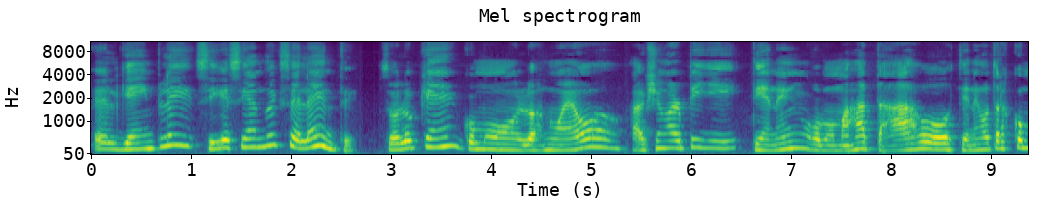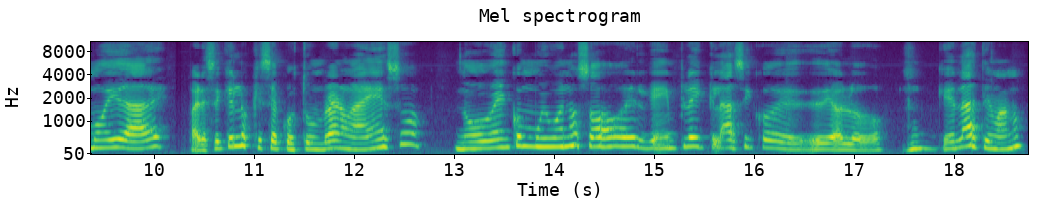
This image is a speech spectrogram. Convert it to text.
el gameplay sigue siendo excelente. Solo que como los nuevos Action RPG tienen como más atajos, tienen otras comodidades, parece que los que se acostumbraron a eso no ven con muy buenos ojos el gameplay clásico de, de Diablo 2. Qué lástima, ¿no?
